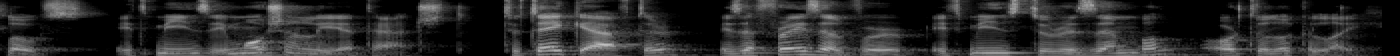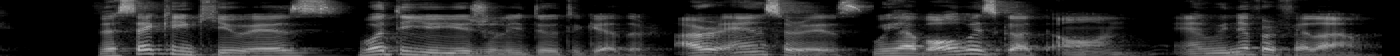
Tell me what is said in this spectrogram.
close. It means emotionally attached. To take after is a phrasal verb. It means to resemble or to look alike. The second cue is, what do you usually do together? Our answer is, we have always got on and we never fell out.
